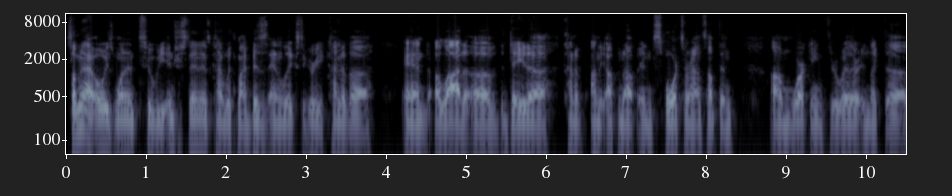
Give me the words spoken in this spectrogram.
something I always wanted to be interested in is kind of with my business analytics degree, kind of a and a lot of the data kind of on the up and up in sports around something um, working through whether in like the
